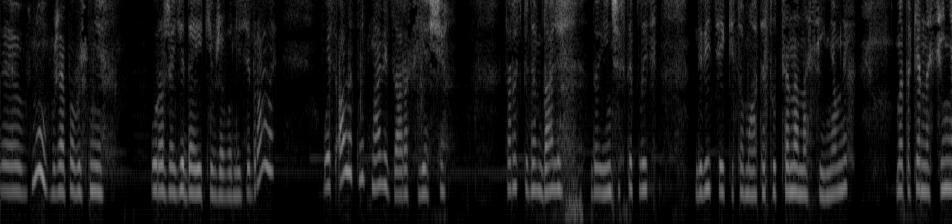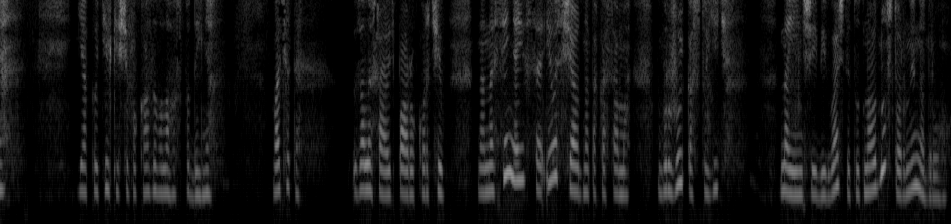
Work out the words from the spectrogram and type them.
Е, ну, вже по весні урожаї деякі вже вони зібрали. Ось, але тут навіть зараз є ще. Зараз підемо далі до інших теплиць. Дивіться, які томати. Тут це на насіння в них. На таке насіння, як тільки що показувала господиня. Бачите? Залишають пару корчів на насіння і все. І ось ще одна така сама буржуйка стоїть на інший бік. Бачите, тут на одну сторону і на другу.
